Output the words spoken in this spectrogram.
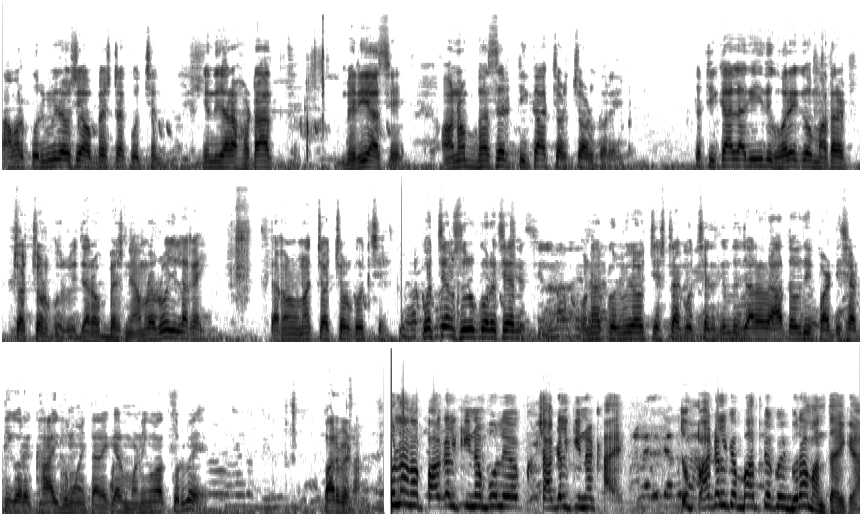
আমার কর্মীরাও সেই অভ্যাসটা করছেন। কিন্তু যারা হঠাৎ বেরিয়ে আসে, অনভ্যাসের টিকা চড়চড় করে। তো টিকা লাগিয়ে যদি ঘরে কেউ মাথাটা চড়চড় করবে, যার অভ্যাস নেই। আমরা রোজ লাগাই। এখন ওনার চড়চড় করছে। করছেন, শুরু করেছেন। ওনার কর্মীরাও চেষ্টা করছেন। কিন্তু যারা রাত অবধি পার্টি সার্টি করে, খায়, ঘুমায়, তারা কি আর মর্নিং ওয়াক করবে? पारबे ना बोला ना पागल की ना बोले चागल की ना खाए। तो पागल का बात का कोई बुरा मानता है क्या?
